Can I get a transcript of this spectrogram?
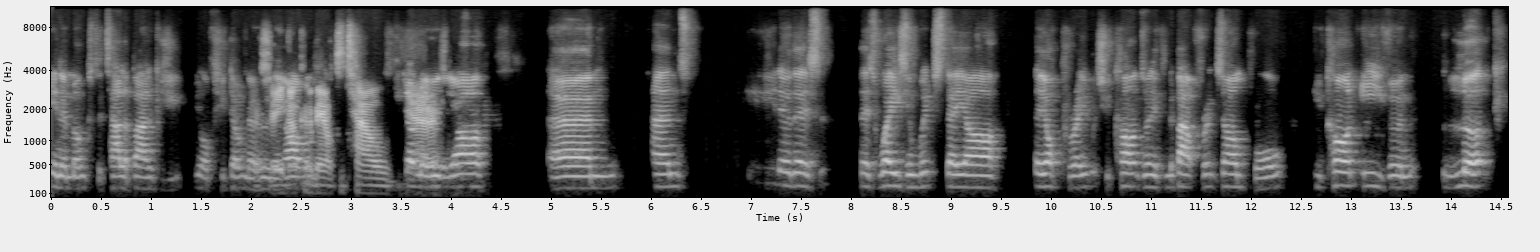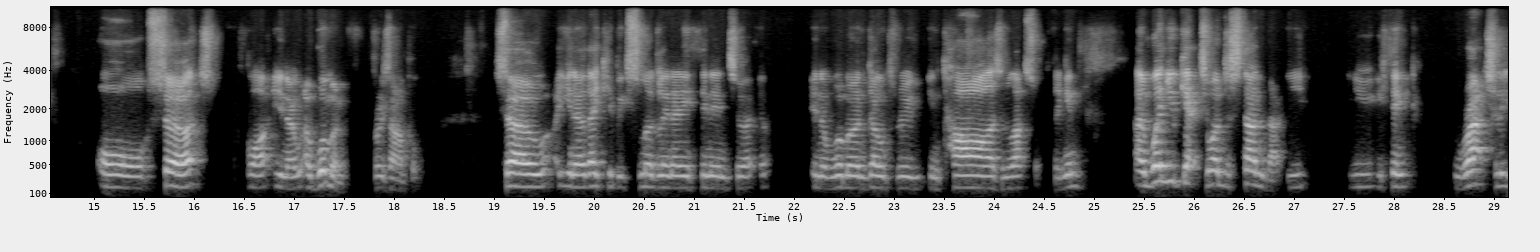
in amongst the Taliban because you, you, obviously don't know who so they you're are. not going to be able to tell. You don't yeah. know who they are, um, and you know there's there's ways in which they are they operate which you can't do anything about. For example, you can't even look or search for you know a woman, for example. So you know they could be smuggling anything into a, in a woman, going through in cars and all that sort of thing. And, and when you get to understand that, you, you, you think we're actually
